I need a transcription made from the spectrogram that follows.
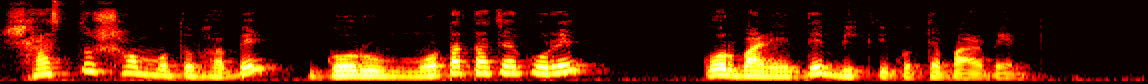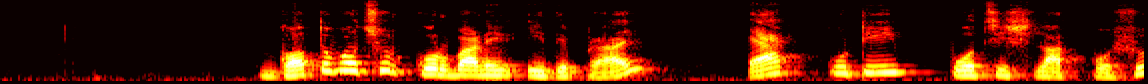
স্বাস্থ্যসম্মতভাবে গরু মোটা তাজা করে কোরবানিতে বিক্রি করতে পারবেন। গত বছর কোরবানির ঈদে প্রায় এক কোটি পঁচিশ লাখ পশু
